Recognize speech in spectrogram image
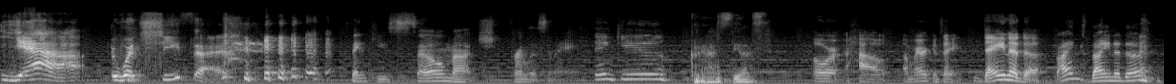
Yeah, what she said. Thank you so much for listening. Thank you. Gracias. Or how Americans say, Danada. Thanks, Dinah.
